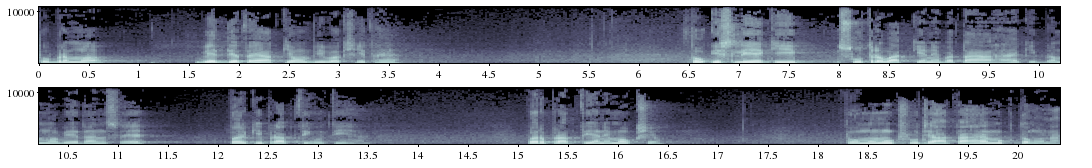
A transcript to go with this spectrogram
तो ब्रह्म वेद्यतया क्यों विवक्षित है? तो इसलिए कि सूत्र वाक्य ने बताया है कि ब्रह्म वेदन से पर की प्राप्ति होती है। पर प्राप्ति यानी मोक्ष तो मुमुक्षु चाहता है मुक्त होना।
